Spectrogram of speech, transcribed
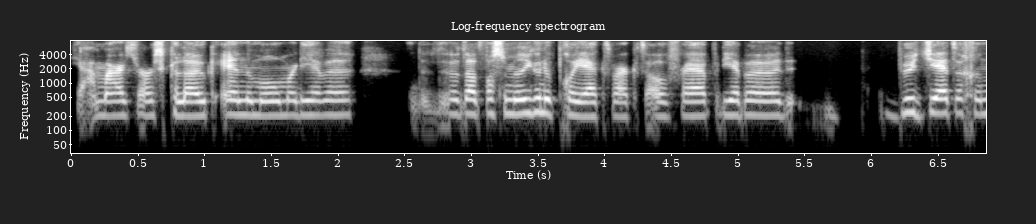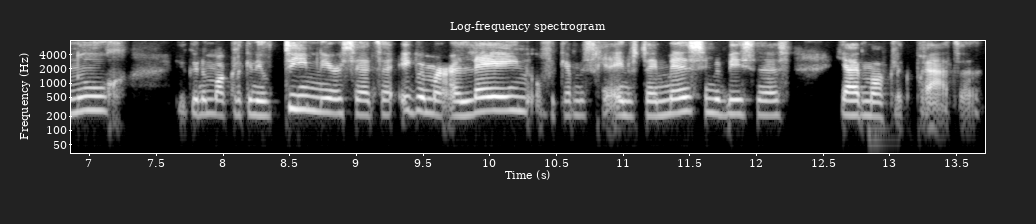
ja, Maartje, hartstikke leuk, Animal, maar die hebben, dat was een miljoenenproject waar ik het over heb. Die hebben budgetten genoeg. Die kunnen makkelijk een heel team neerzetten. Ik ben maar alleen, of ik heb misschien één of twee mensen in mijn business. Jij hebt makkelijk praten.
